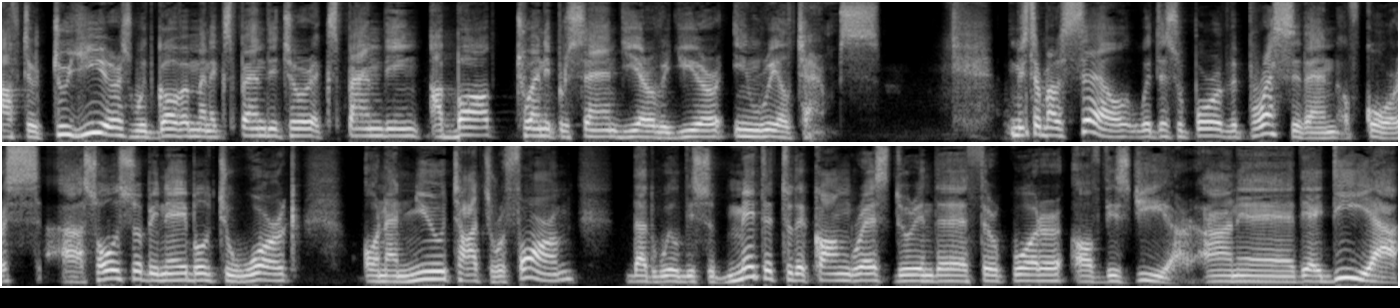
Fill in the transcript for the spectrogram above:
after two years with government expenditure expanding above 20% year over year in real terms. Mr. Marcel, with the support of the president, of course, has also been able to work on a new tax reform that will be submitted to the Congress during the third quarter of this year. And uh, the idea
